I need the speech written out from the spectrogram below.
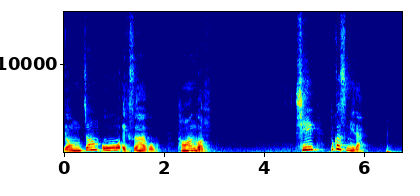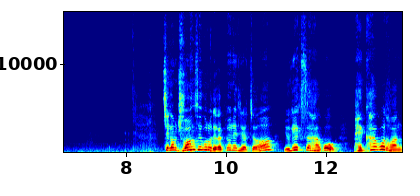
0.5x하고 더한 것이 똑같습니다. 지금 주황색으로 내가 표현해 드렸죠. 6x하고 100하고 더한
